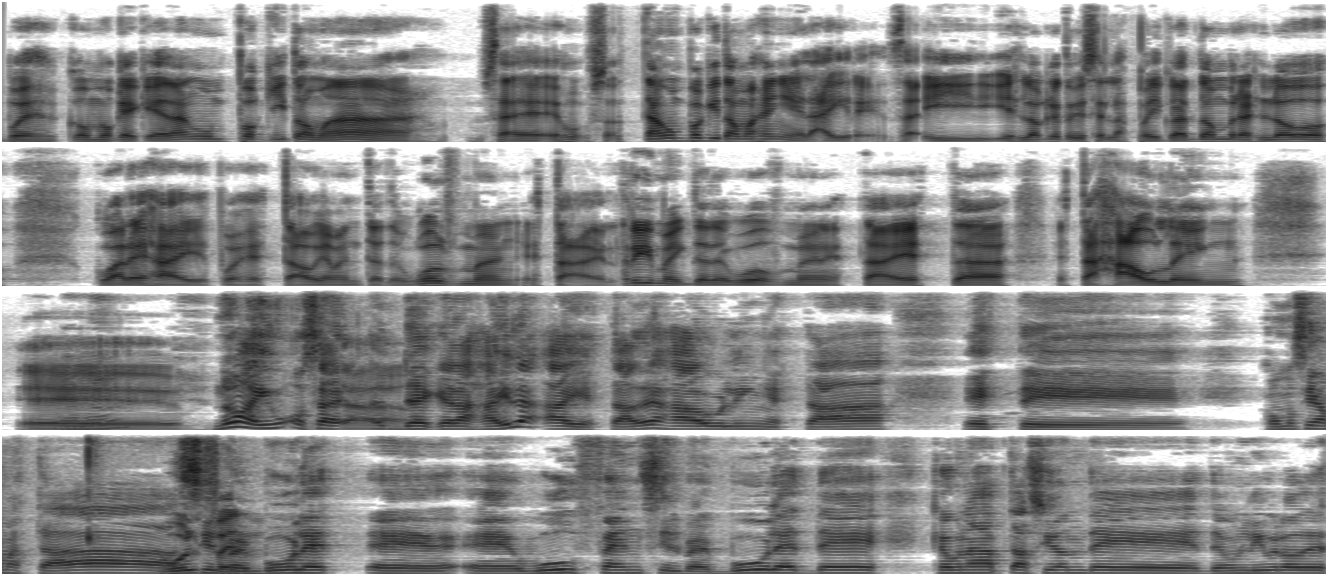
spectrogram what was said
Pues como que quedan un poquito más, o sea, están un poquito más en el aire. o sea, y, y es lo que tú dices, las películas de hombres lobos, ¿cuáles hay? Pues está obviamente The Wolfman, está el remake de The Wolfman, está esta, está Howling. Eh, No, hay, o sea, Está- de que las hay, hay. Está The Howling, está este. ¿Cómo se llama? Está Wolfen. Silver Bullet, eh, eh, Wolfen, Silver Bullet, de, que es una adaptación de, de un libro de,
